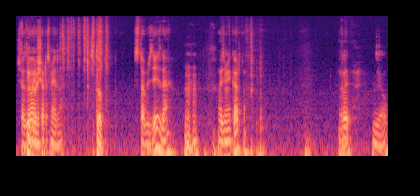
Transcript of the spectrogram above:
Сейчас, давай говори. еще раз медленно. Стоп. Стоп, здесь, да? Мгм. Возьми карту. Вы- Взял.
